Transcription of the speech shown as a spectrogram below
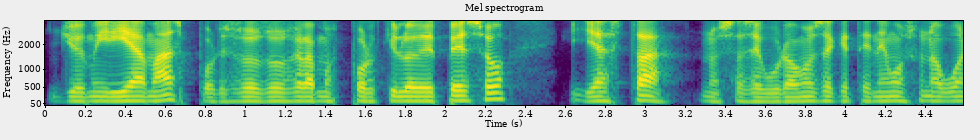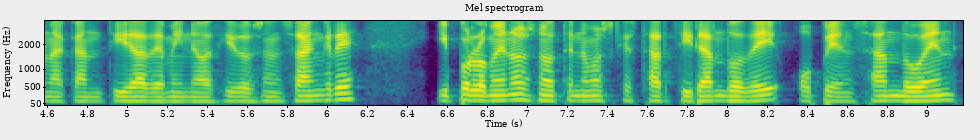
yo me iría más por esos 2 gramos por kilo de peso y ya está. Nos aseguramos de que tenemos una buena cantidad de aminoácidos en sangre y por lo menos no tenemos que estar tirando de o pensando en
